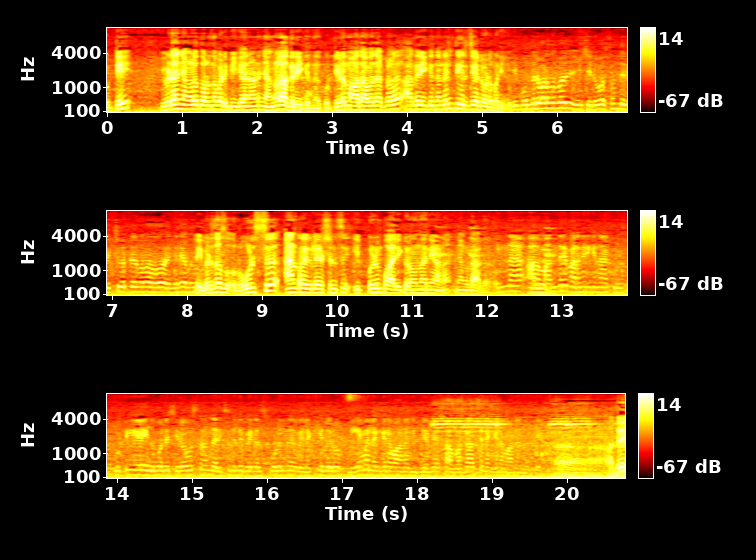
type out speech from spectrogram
കുട്ടി ഇവിടെ ഞങ്ങൾ തുറന്ന് പഠിപ്പിക്കാനാണ് ഞങ്ങൾ ആഗ്രഹിക്കുന്നത്. കുട്ടിയുടെ മാതാപിതാക്കൾ ആഗ്രഹിക്കുന്നുണ്ടെങ്കിൽ തീർച്ചയായിട്ടും ഇവിടെ പഠിക്കും. ഇവിടുത്തെ റൂൾസ് ആൻഡ് റെഗുലേഷൻസ് ഇപ്പോഴും പാലിക്കണമെന്ന് തന്നെയാണ് ഞങ്ങളുടെ ആഗ്രഹം. ഇന്ന് മന്ത്രി പറഞ്ഞിരിക്കുന്ന കുട്ടിയെ ഇതുപോലെ ശിരോവസ്ത്രം ധരിച്ചതിന്റെ പേരിൽ സ്കൂളിൽ നിന്ന് വിലക്കിയതൊരു നിയമലംഘനമാണ് വിദ്യാഭ്യാസ അവകാശ ലംഘനമാണ് അത്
